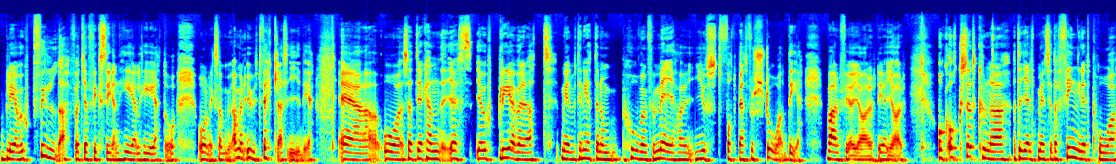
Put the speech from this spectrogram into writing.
blev uppfyllda för att jag fick se en helhet och, och liksom, ja, men utvecklas i det. Eh, och så att jag, kan, jag, jag, upplever att medvetenheten om behoven för mig har just fått mig att förstå det. Varför jag gör det jag gör. Och också att kunna, att det hjälpt mig att sätta fingret på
